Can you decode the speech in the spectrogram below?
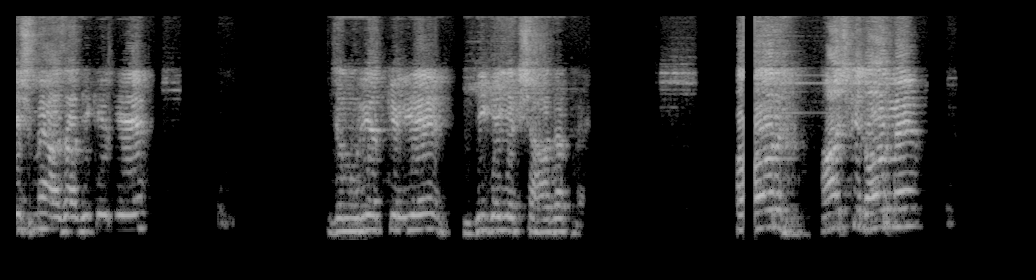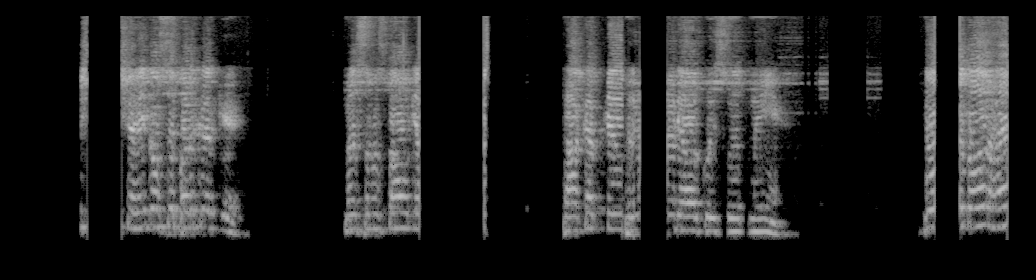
देश में आज़ादी के लिए जमहूरियत के लिए दी गई एक शहादत है। और आज के दौर में शहीदों से बढ़ करके मैं समझता हूँ कि ताकत का और कोई स्रोत नहीं है। जो दौर है,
